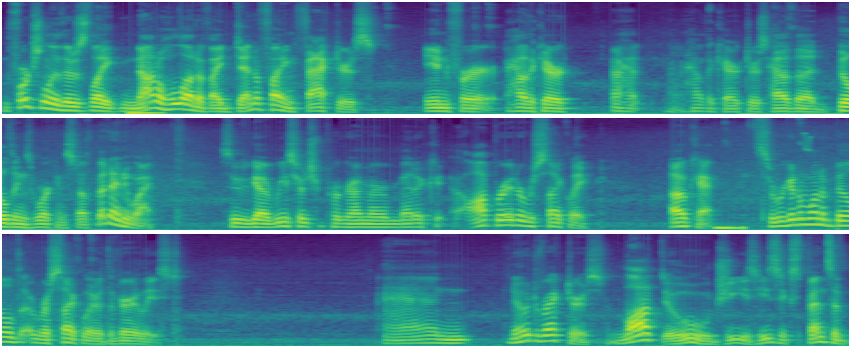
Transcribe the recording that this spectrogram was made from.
Unfortunately, there's like not a whole lot of identifying factors in for how the character, uh, how the characters, how the buildings work and stuff. But anyway, so we've got researcher, programmer, medic, operator, recycler. Okay, so we're gonna want to build a recycler at the very least. And no directors. Lot. Oh, geez, he's expensive.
